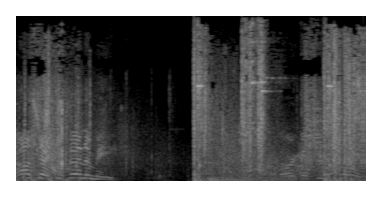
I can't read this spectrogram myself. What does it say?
Contact with enemy. Targets in sight.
